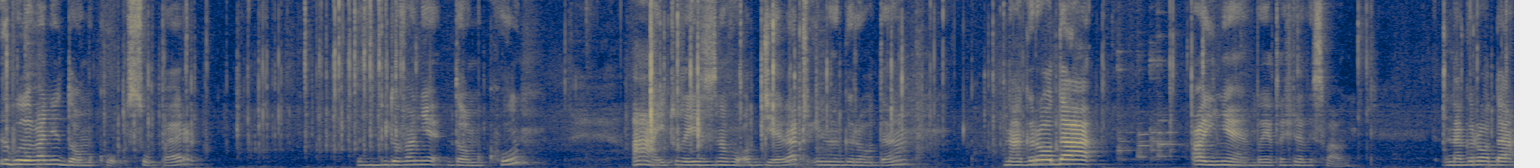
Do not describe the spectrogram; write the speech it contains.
Zbudowanie domku. Super. Zbudowanie domku. A, i tutaj jest znowu oddzielacz i nagroda. Nagroda. Oj, nie, bo ja to źle wysłałem. Nagroda.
